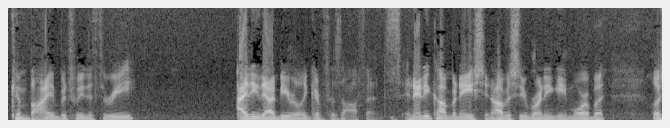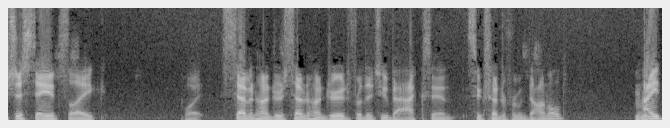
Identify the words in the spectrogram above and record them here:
combined between the three, I think that'd be really good for this offense. In any combination, obviously running game more, but let's just say it's like what 700, 700 for the two backs and 600 for McDonald. Mm-hmm. I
